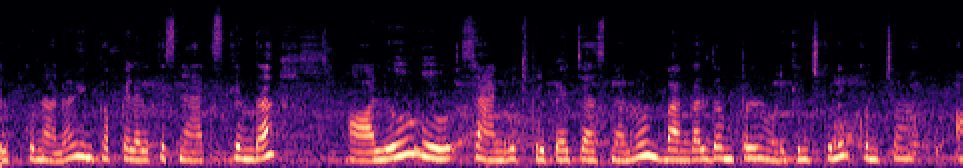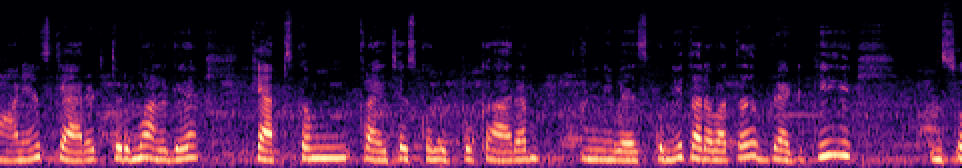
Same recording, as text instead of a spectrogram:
కలుపుకున్నాను. ఇంకా పిల్లలకి స్నాక్స్ కింద ఆలు శాండ్విచ్ ప్రిపేర్ చేస్తున్నాను. బంగాళదుంపలను ఉడికించుకుని కొంచెం ఆనియన్స్ క్యారెట్ తురుము అలాగే క్యాప్సికమ్ ఫ్రై చేసుకోవాలి. ఉప్పు కారం అన్నీ వేసుకుని తర్వాత బ్రెడ్కి సో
